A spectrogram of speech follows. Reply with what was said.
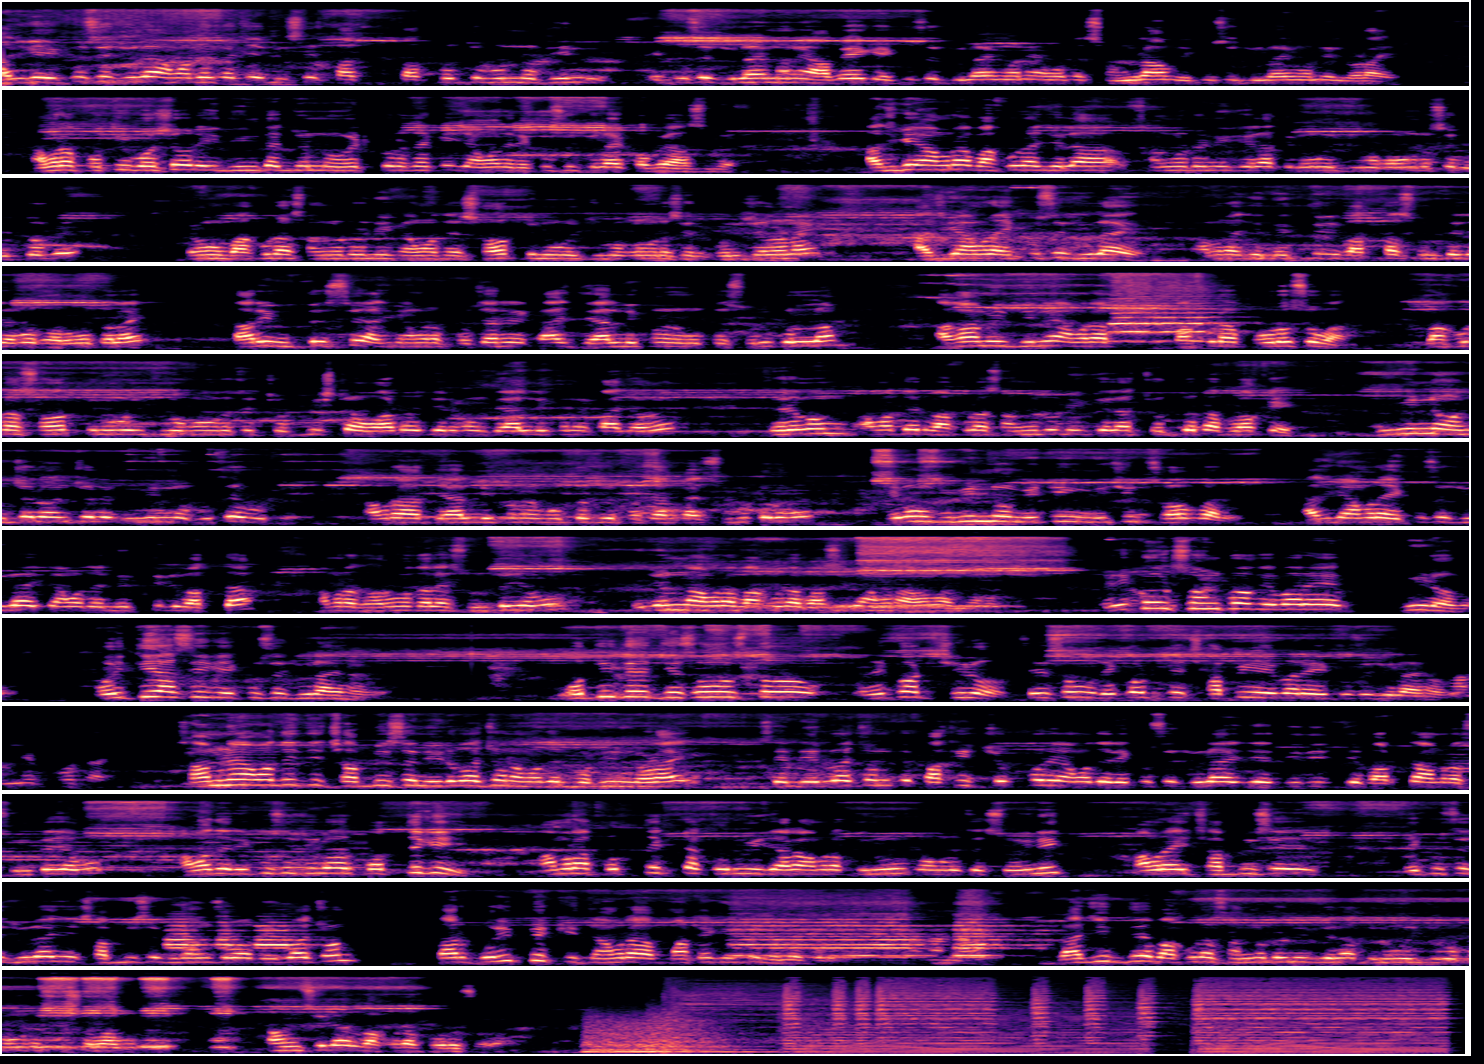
আজকে একুশে জুলাই আমাদের কাছে বিশেষ তাৎপর্যপূর্ণ দিন। একুশে জুলাই মানে আবেগ, একুশে জুলাই মানে আমাদের সংগ্রাম, একুশে জুলাই মানে লড়াই। আমরা প্রতি বছর এই দিনটার জন্য ওয়েট করে থাকি যে আমাদের একুশে জুলাই কবে আসবে। আজকে আমরা বাঁকুড়া জেলা সাংগঠনিক জেলা তৃণমূল যুব কংগ্রেসের উদ্যোগে এবং বাঁকুড়া সাংগঠনিক আমাদের সব তৃণমূল যুব কংগ্রেসের পরিচালনায় আজকে আমরা একুশে জুলাই আমরা যে নেত্রীর বার্তা শুনতে যাব ধর্মতলায়, তারই উদ্দেশ্যে আজকে আমরা প্রচারের কাজ দেয়াল লিখনের মধ্যে শুরু করলাম। আগামী দিনে আমরা বাঁকুড়া পৌরসভা বাঁকুড়া শহর, তৃণমূল যুব কংগ্রেসের চব্বিশটা ওয়ার্ডেও যেরকম দেয়াল লিখনের কাজ হবে, সেরকম আমাদের বাঁকুড়া সাংগঠনিক জেলার চোদ্দোটা ব্লকে বিভিন্ন অঞ্চলে অঞ্চলে বিভিন্ন বুথে বুথে আমরা দেয়াল লিখনের মধ্য দিয়ে প্রচার কাজ শুরু করব এবং বিভিন্ন মিটিং, মিছিল সহকারে। আজকে আমরা একুশে জুলাই যে আমাদের নেত্রীর বার্তা, আমরা ধর্মতলায় শুনতে যাব। এই জন্য আমরা বাঁকুড়াবাসীকে আমরা আহ্বান জানাব রেকর্ড সংখ্যক এবারে ভিড় হবে। ঐতিহাসিক একুশে জুলাই হবে। অতীতের যে সমস্ত রেকর্ড ছিল সেই সব রেকর্ডকে ছাপিয়ে এবারে একুশে জুলাই হবে। সামনে আমাদের যে ছাব্বিশে নির্বাচন আমাদের কঠিন লড়াই সেই নির্বাচনকে পাখির চোখ করে আমাদের একুশে জুলাই যে দিদির যে বার্তা আমরা শুনতে যাব। আমাদের একুশে জুলাইয়ের পর থেকেই আমরা প্রত্যেকটা কর্মী যারা আমরা তৃণমূল কংগ্রেসের সৈনিক আমরা এই ছাব্বিশে একুশে জুলাই যে ছাব্বিশে বিধানসভা নির্বাচন তার পরিপ্রেক্ষিতে আমরা মাঠে কিন্তু নেমে পড়ব। রাজীব দে বাঁকুড়া সাংগঠনিক জেলা তৃণমূল যুব কংগ্রেসের সভাপতি কাউন্সিলর বাঁকুড়া পৌরসভা। Yeah.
